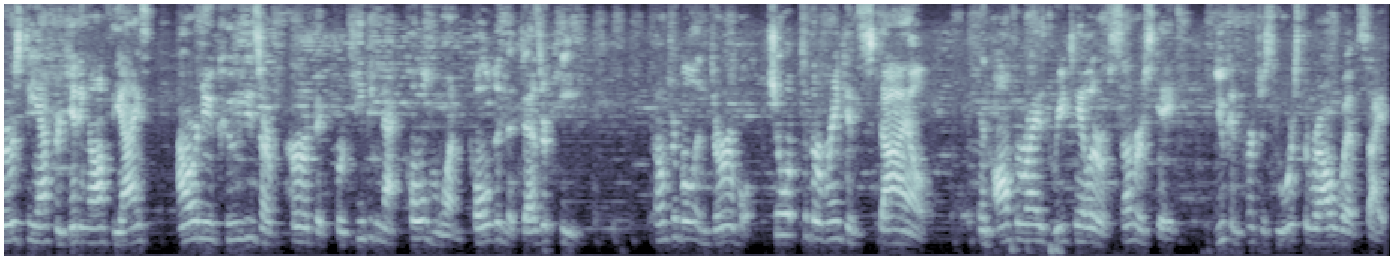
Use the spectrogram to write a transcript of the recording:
Thirsty after getting off the ice? Our new koozies are perfect for keeping that cold one cold in the desert heat. Comfortable and durable, show up to the rink in style. An authorized retailer of summer skates, you can purchase yours through our website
